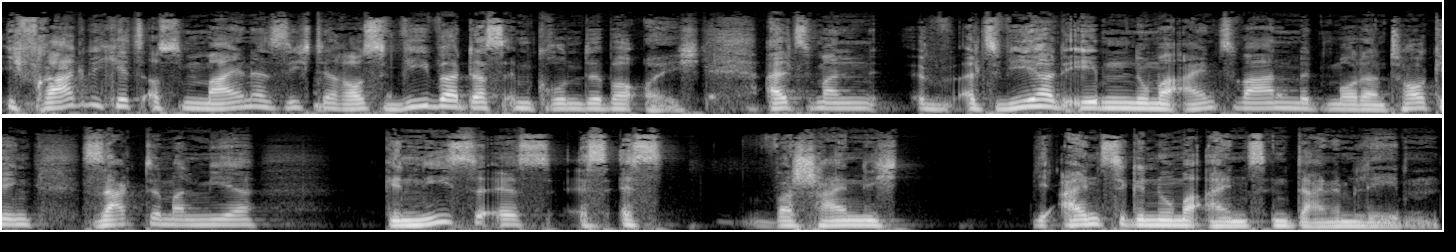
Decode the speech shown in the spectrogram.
ich frage dich jetzt aus meiner Sicht heraus, wie war das im Grunde bei euch? Als man, als wir halt eben Nummer eins waren mit Modern Talking, sagte man mir, genieße es, es ist wahrscheinlich die einzige Nummer eins in deinem Leben.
